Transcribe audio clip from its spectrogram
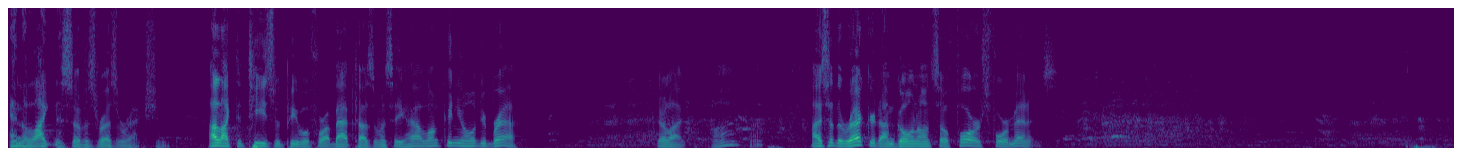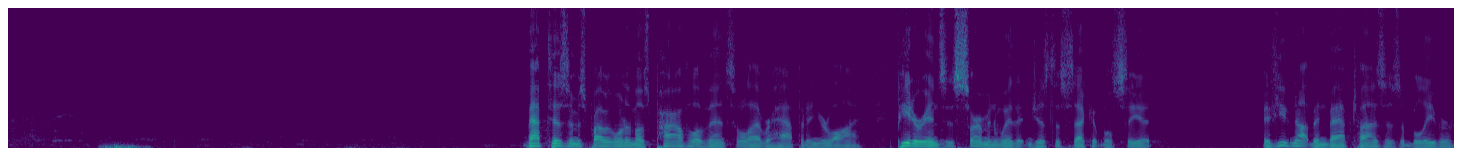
in the likeness of his resurrection. I like to tease with people before I baptize them. I say, How long can you hold your breath? They're like, What? I said, The record I'm going on so far is four minutes. Baptism is probably one of the most powerful events that will ever happen in your life. Peter ends his sermon with it in just a second. We'll see it. If you've not been baptized as a believer,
